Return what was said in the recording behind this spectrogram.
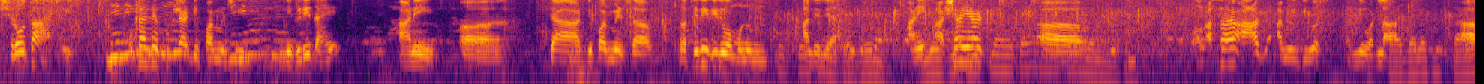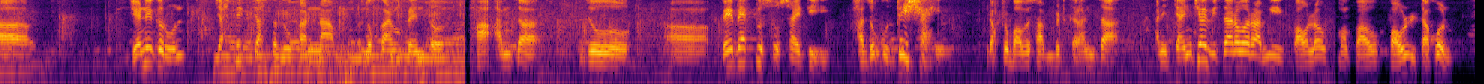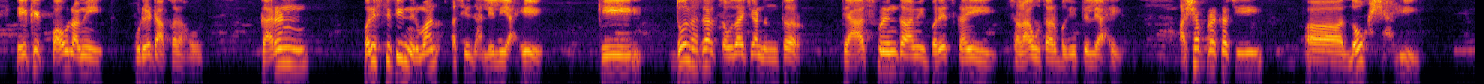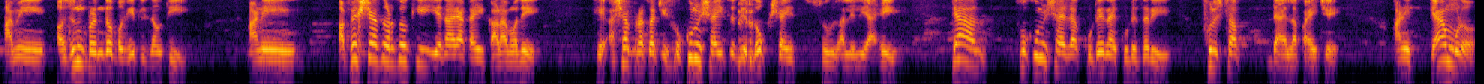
श्रोता आहे. कुठल्या नाही कुठल्या डिपार्टमेंटशी निगडीत आहे. आणि त्या डिपार्टमेंटचा प्रतिनिधित्व म्हणून आलेले आहे. आणि अशा या असा आज आम्ही दिवस निवडला जेणेकरून जास्तीत जास्त लोकांना लोकांपर्यंत हा आमचा जो पे बॅक टू सोसायटी हा जो उद्देश आहे डॉक्टर बाबासाहेब आंबेडकरांचा आणि त्यांच्या विचारावर आम्ही पावलं पाव पाऊल टाकून एक एक पाऊल आम्ही पुढे टाकत आहोत. कारण परिस्थिती निर्माण अशी झालेली आहे की दोन हजार चौदाच्या नंतर ते आजपर्यंत आम्ही बरेच काही चढाव उतार बघितलेले आहेत. अशा प्रकारची लोकशाही आम्ही अजूनपर्यंत बघितली नव्हती. आणि अपेक्षा करतो की येणाऱ्या काही काळामध्ये हे अशा प्रकारची हुकुमशाहीचं जे लोकशाही सुरू झालेली आहे त्या हुकुमशाहीला कुठे नाही कुठेतरी फुलस्टॉप द्यायला पाहिजे. आणि त्यामुळं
